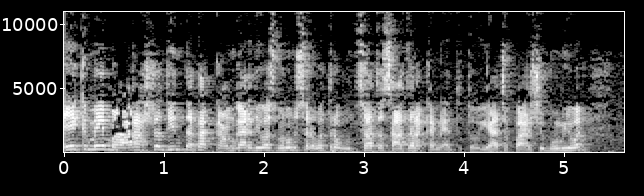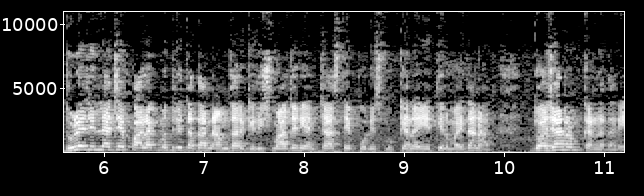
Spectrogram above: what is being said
एक मे महाराष्ट्र दिन तथा कामगार दिवस म्हणून सर्वत्र उत्साहाचा साजरा करण्यात येतो. याच पार्श्वभूमीवर धुळे जिल्ह्याचे पालकमंत्री तथा नामदार गिरीश महाजन यांच्या हस्ते पोलीस मुख्यालय येथील मैदानात ध्वजारोहण करण्यात आले.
